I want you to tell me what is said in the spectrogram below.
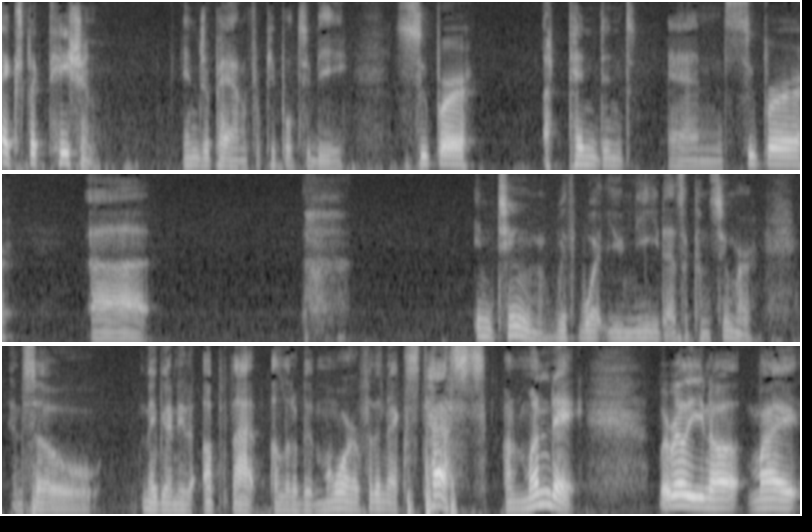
expectation in Japan for people to be super attendant and super uh, in tune with what you need as a consumer. And so maybe I need to up that a little bit more for the next tests on Monday. But really, you know, my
